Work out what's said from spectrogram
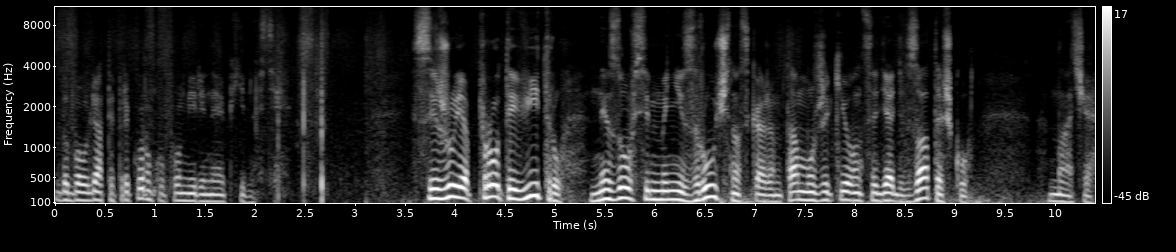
додати прикормку по мірі необхідності. Сижу я проти вітру, не зовсім мені зручно, скажімо, там мужики вон сидять в затишку, наче,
